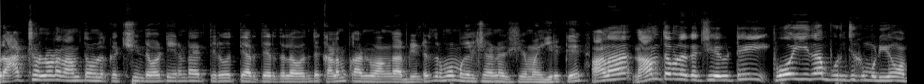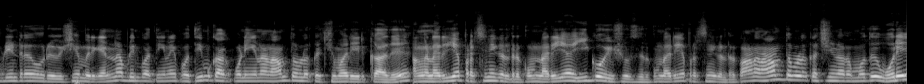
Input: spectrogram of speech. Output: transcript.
ஒரு ஆற்றலோட நாம் தமிழர் கட்சி இந்த வாட்டி இரண்டாயிரத்தி இருபத்தி ஆறு தேர்தலில் வந்து களம் காணுவாங்க அப்படின்றது ரொம்ப மகிழ்ச்சியான விஷயமா இருக்கு. ஆனா நாம் தமிழர் கட்சியை விட்டு போய் தான் புரிஞ்சுக்க முடியும் அப்படின்ற ஒரு விஷயம் இருக்கு. என்ன அப்படின்னு பாத்தீங்கன்னா இப்போ திமுக போனீங்கன்னா நாம் தமிழர் கட்சி மாதிரி இருக்காது. அங்க நிறைய பிரச்சனைகள் இருக்கும் நிறைய ஈகோ இஷ்யூஸ் இருக்கும் நிறைய பிரச்சனைகள் இருக்கும். ஆனா நாம் தமிழர் கட்சின்னு வரும்போது ஒரே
